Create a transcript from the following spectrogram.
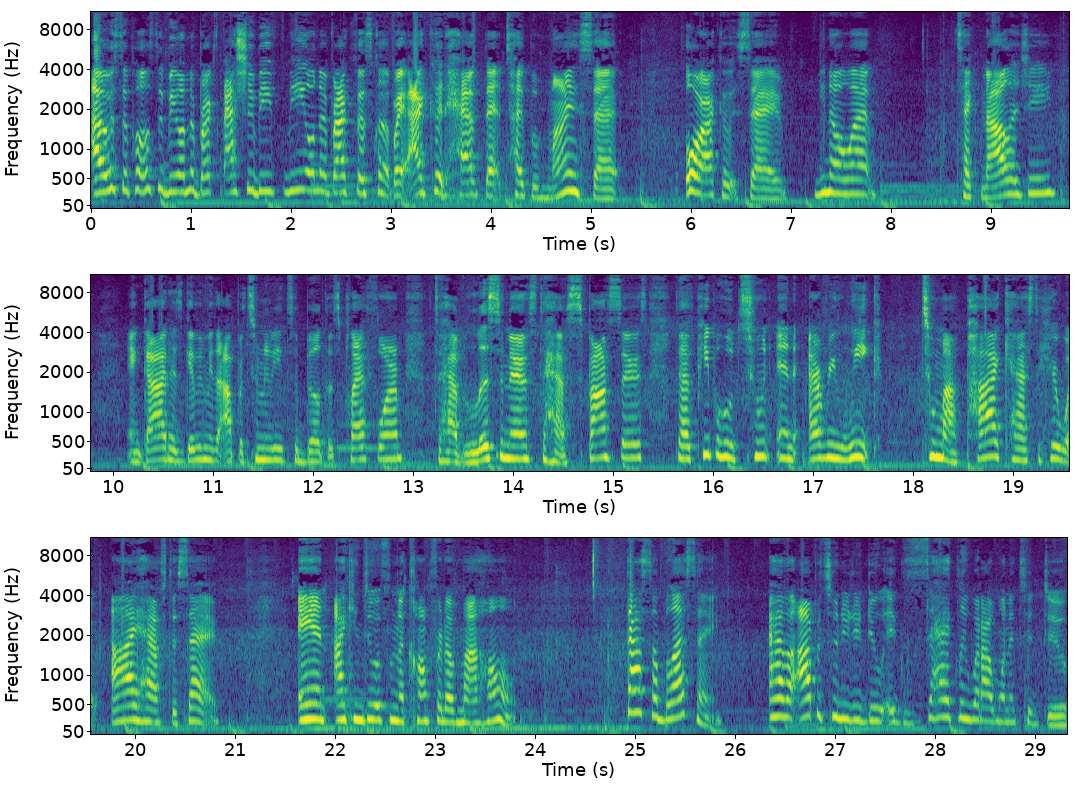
I was supposed to be on the breakfast. That should be me on the Breakfast Club, right? I could have that type of mindset, or I could say, you know what, technology. And God has given me the opportunity to build this platform, to have listeners, to have sponsors, to have people who tune in every week to my podcast to hear what I have to say. And I can do it from the comfort of my home. A blessing. I have an opportunity to do exactly what I wanted to do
